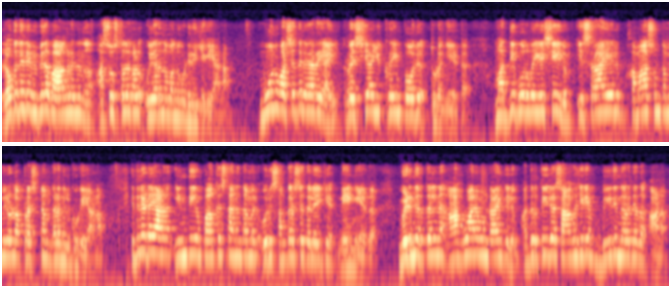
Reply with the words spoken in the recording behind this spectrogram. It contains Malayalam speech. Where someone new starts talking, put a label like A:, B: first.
A: ലോകത്തിന്റെ വിവിധ ഭാഗങ്ങളിൽ നിന്ന് അസ്വസ്ഥതകൾ ഉയർന്നു വന്നുകൊണ്ടിരിക്കുകയാണ്. മൂന്ന് വർഷത്തിലേറെയായി റഷ്യ യുക്രൈൻ പോര് തുടങ്ങിയിട്ട്. മധ്യപൂർവ ഏഷ്യയിലും ഇസ്രായേലും ഹമാസും തമ്മിലുള്ള പ്രശ്നം നിലനിൽക്കുകയാണ്. ഇതിനിടെയാണ് ഇന്ത്യയും പാകിസ്ഥാനും തമ്മിൽ ഒരു സംഘർഷത്തിലേക്ക് നീങ്ങിയത്. വെടിനിർത്തലിന് ആഹ്വാനമുണ്ടായെങ്കിലും അതിർത്തിയിലെ സാഹചര്യം ഭീതി നിറഞ്ഞത് ആണ്.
